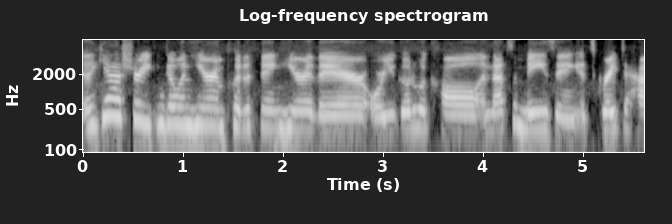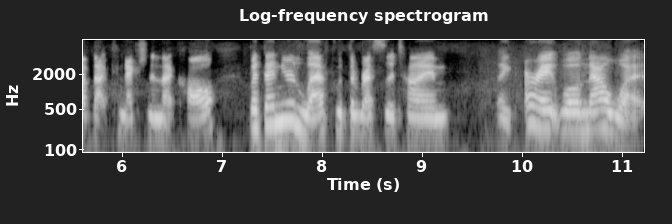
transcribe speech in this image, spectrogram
like yeah sure you can go in here and put a thing here or there or you go to a call and that's amazing it's great to have that connection in that call but then you're left with the rest of the time like all right well now what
